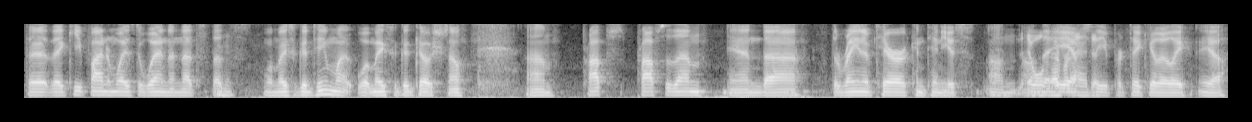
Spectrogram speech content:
They they keep finding ways to win, and that's Mm-hmm. that's what makes a good team. What, what makes a good coach. So, um, props props to them, and uh, the reign of terror continues on, on the. AFC particularly. Yeah.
